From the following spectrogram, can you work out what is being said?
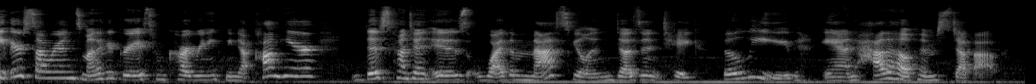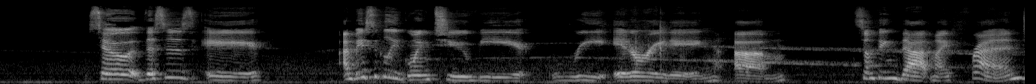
Hey there, Sovereigns. Monica Grace from cardreadingqueen.com here. This content is why the masculine doesn't take the lead and how to help him step up. So, this is a. I'm basically going to be reiterating um, something that my friend,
